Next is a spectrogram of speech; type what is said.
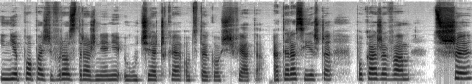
i nie popaść w rozdrażnienie i ucieczkę od tego świata. A teraz jeszcze pokażę Wam trzy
